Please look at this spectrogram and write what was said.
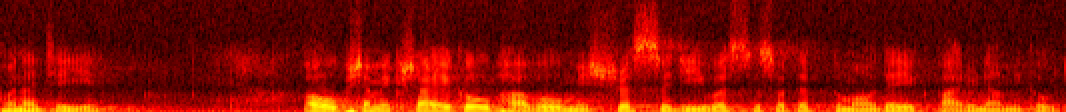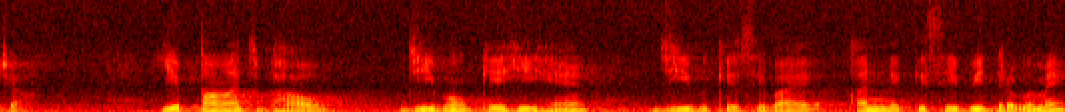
होना चाहिए। औपशमिक शायकौ भावो मिश्रस्य जीवस्य स्वतत्वमोदयक पारिणामिकौ चा। ये पाँच भाव जीवों के ही हैं, जीव के सिवाय अन्य किसी भी द्रव्य में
